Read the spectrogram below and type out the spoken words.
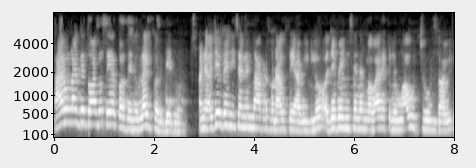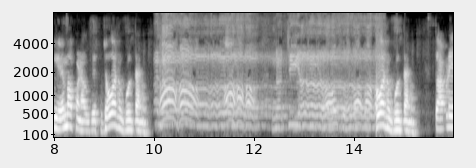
સારું લાગે તો આગળ શેર કરી દેજો લાઈક કરી દેજો. અને અજયભાઈની ચેનલમાં આપણે પણ આવશે આ વીડિયો અજયભાઈની ચેનલમાં વારે કે હું આવું જ છું, તો આ વીડિયો એમાં પણ આવશે. જોવાનું ભૂલતા નહીં. જોવાનું ભૂલતા નહીં. તો આપણે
